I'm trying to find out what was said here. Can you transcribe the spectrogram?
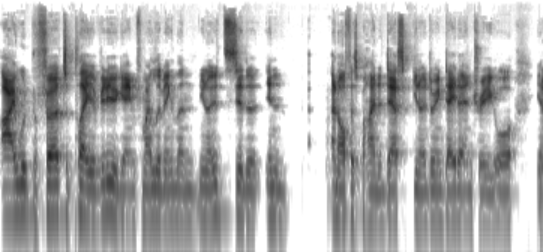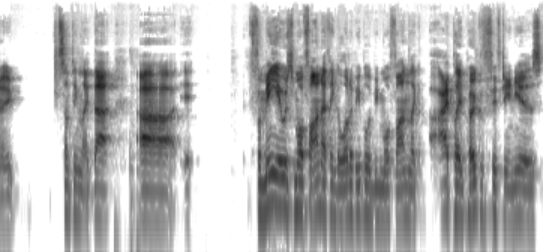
I would prefer to play a video game for my living than you know sit in an office behind a desk, you know, doing data entry or you know something like that. Uh, it, for me, it was more fun. I think a lot of people would be more fun. Like I played poker for 15 years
